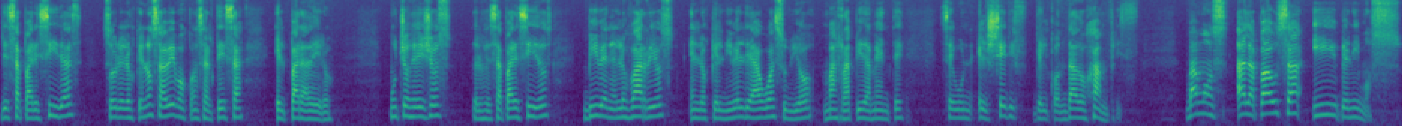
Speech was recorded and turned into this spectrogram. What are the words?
desaparecidas sobre los que no sabemos con certeza el paradero. Muchos de ellos, de los desaparecidos, viven en los barrios en los que el nivel de agua subió más rápidamente, según el sheriff del condado Humphreys. Vamos a la pausa y venimos.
